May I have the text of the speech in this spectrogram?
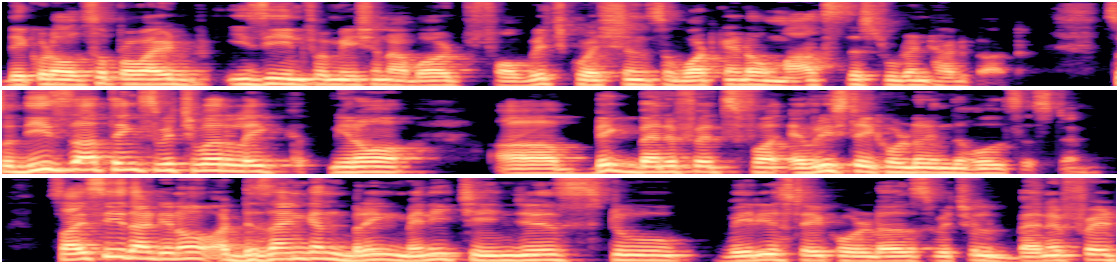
they could also provide easy information about for which questions what kind of marks the student had got. So these are things which were like you know uh, big benefits for every stakeholder in the whole system. So i see that you know a design can bring many changes to various stakeholders which will benefit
